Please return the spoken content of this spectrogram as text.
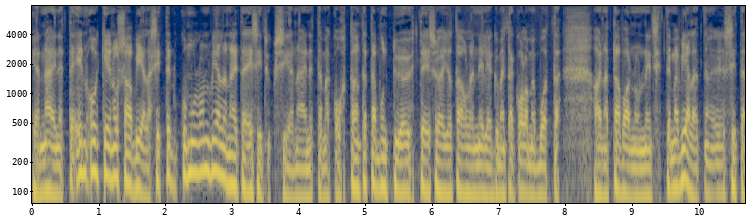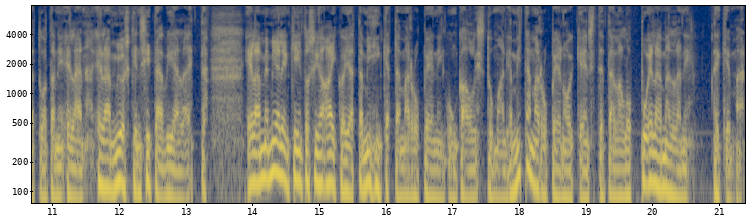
ja näin. Että en oikein osaa vielä. Sitten kun mulla on vielä näitä esityksiä näin, että mä kohtaan tätä mun työyhteisöä, jota olen 43 vuotta aina tavannut, niin sitten mä vielä sitä tuota, niin elän, elän myöskin sitä vielä, että elämme mielenkiintoisia aikoja, että mihinkä tämä rupeaa niin kuin kallistumaan ja mitä mä rupean oikein sitten tällä loppuelämälläni tekemään.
